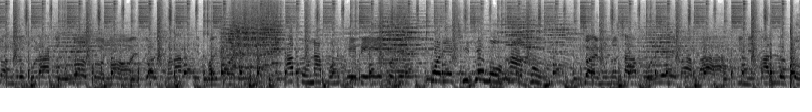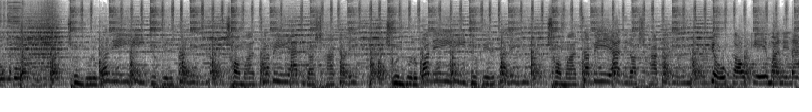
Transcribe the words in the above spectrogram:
চন্দ্রবোড়া গোকড়ো তো নয় জল ঢোনার কে ভয় করে আপন আপন ভেবে তোদের করেছি যে মহাভুল জয় মনসা বলে বাবা কিনে আনলো টোকোকুল সুন্দর বলে এই যুগের তালে সমাজ যাবে আজ রসা তলে। সুন্দর বলে এই যুগের তালে সমাজ যাবে আজ রসা তলে। কেউ কাউকে মানে না।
